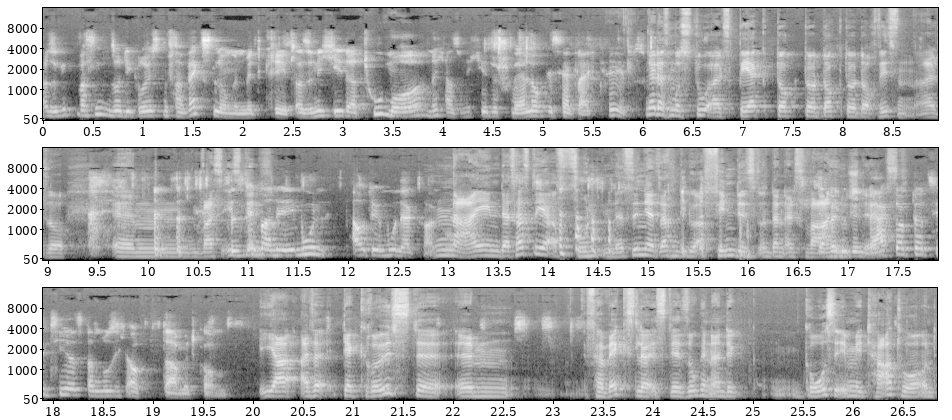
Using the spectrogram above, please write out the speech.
also gibt, was sind so die größten Verwechslungen mit Krebs? Also nicht jeder Tumor, nicht? also nicht jede Schwellung ist ja gleich Krebs. Ne, das musst du als Bergdoktor, Doktor doch wissen. Also, ähm, was ist. Das ist immer eine Immun Autoimmunerkrankung. Nein, das hast du ja erfunden. Das sind ja Sachen, die du erfindest und dann als Wahrheit. Ja, wenn du den Bergdoktor zitierst, dann muss ich auch damit kommen. Ja, also der größte ähm, Verwechsler ist der sogenannte große Imitator und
